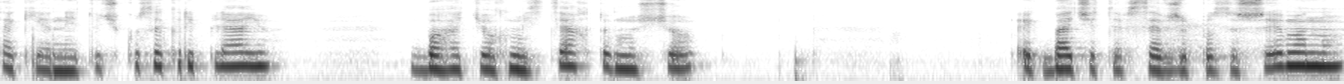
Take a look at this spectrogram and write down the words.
Так я ниточку закріпляю в багатьох місцях, тому що, як бачите, все вже позашивано.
